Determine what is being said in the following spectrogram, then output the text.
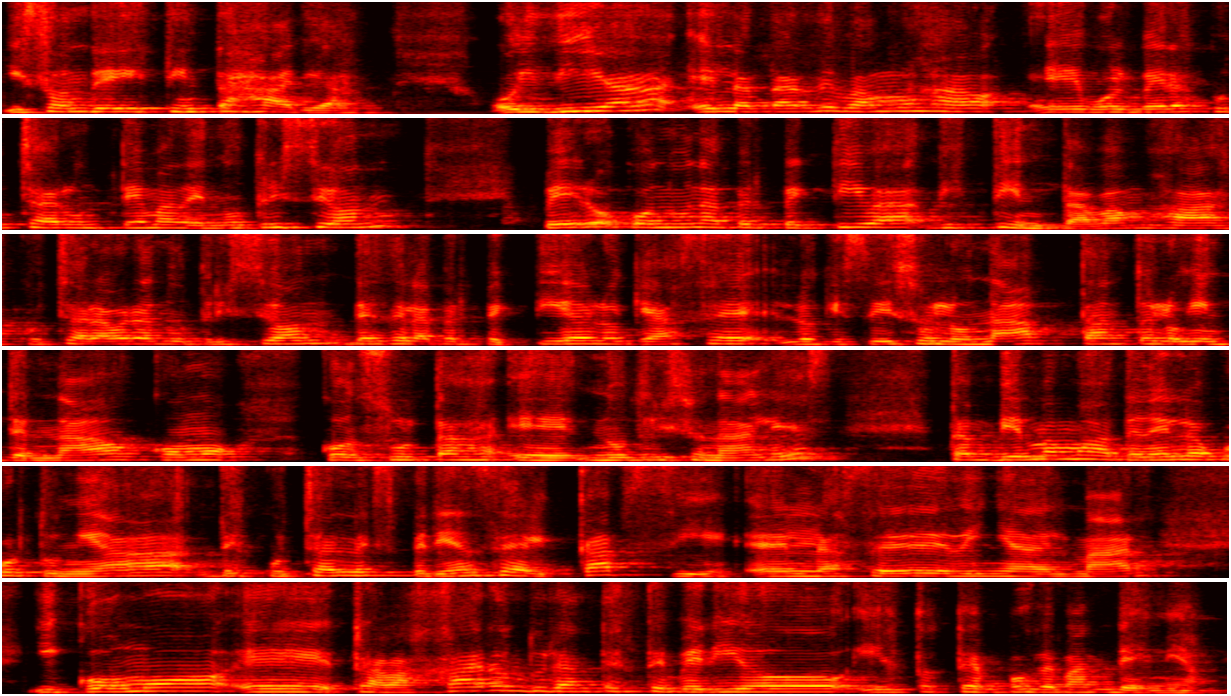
y son de distintas áreas. Hoy día en la tarde vamos a eh, volver a escuchar un tema de nutrición pero con una perspectiva distinta. Vamos a escuchar ahora nutrición desde la perspectiva de lo que hace, lo que se hizo en la UNAP, tanto los internados como consultas eh, nutricionales. También vamos a tener la oportunidad de escuchar la experiencia del CAPSI en la sede de Viña del Mar y cómo eh, trabajaron durante este periodo y estos tiempos de pandemia.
